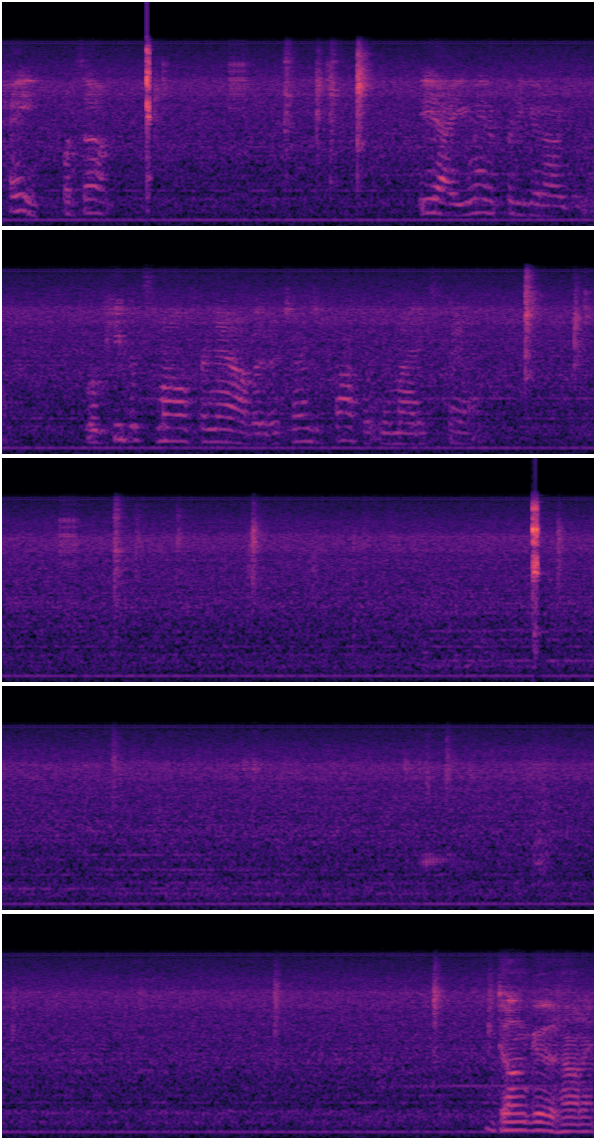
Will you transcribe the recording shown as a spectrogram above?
Hey, what's up? Yeah, you made a pretty good argument. We'll keep it small for now, but if it turns a profit, we might expand. Doing good, honey.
